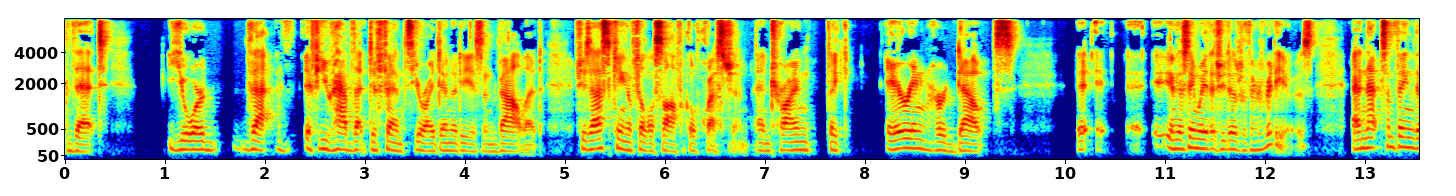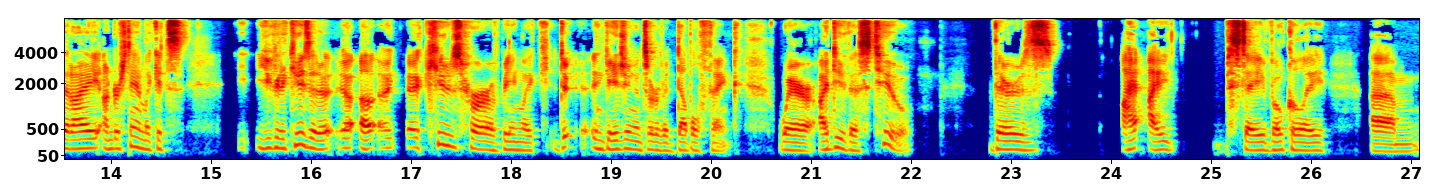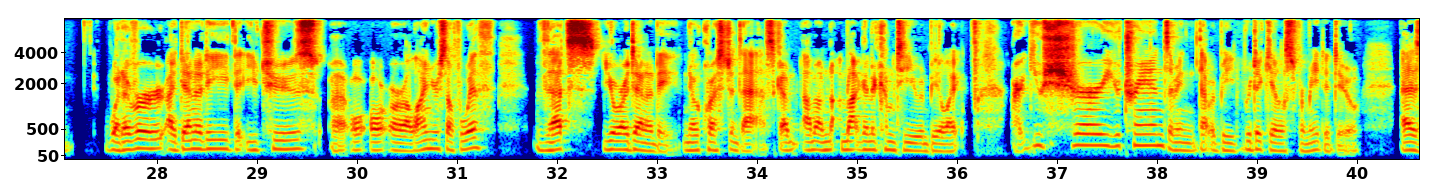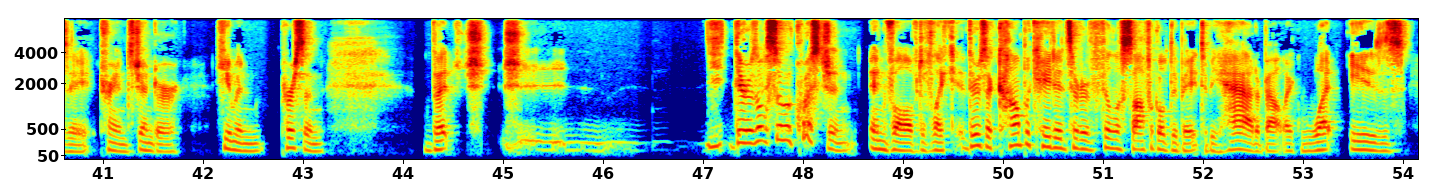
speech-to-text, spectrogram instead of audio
that your that if you have that defense your identity is invalid she's asking a philosophical question and trying like airing her doubts in the same way that she does with her videos. And that's something that I understand. Like it's, you could accuse it, uh, uh, accuse her of being like d- engaging in sort of a double think where I do this too. There's, I, I say vocally, um, whatever identity that you choose uh, or, or, align yourself with, that's your identity. No questions asked. I'm, I'm, I'm not going to come to you and be like, are you sure you're trans? I mean, that would be ridiculous for me to do as a transgender human person. But sh- sh- there's also a question involved of like, there's a complicated sort of philosophical debate to be had about like, what is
